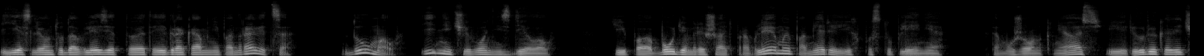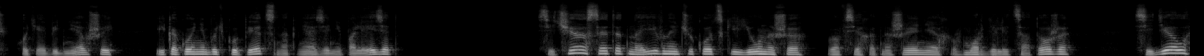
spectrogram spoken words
и если он туда влезет, то это игрокам не понравится? Думал и ничего не сделал. Типа, будем решать проблемы по мере их поступления. К тому же он князь и Рюрикович, хоть и обедневший, и какой-нибудь купец на князя не полезет. Сейчас этот наивный чукотский юноша, во всех отношениях, в морде лица тоже, Сидел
